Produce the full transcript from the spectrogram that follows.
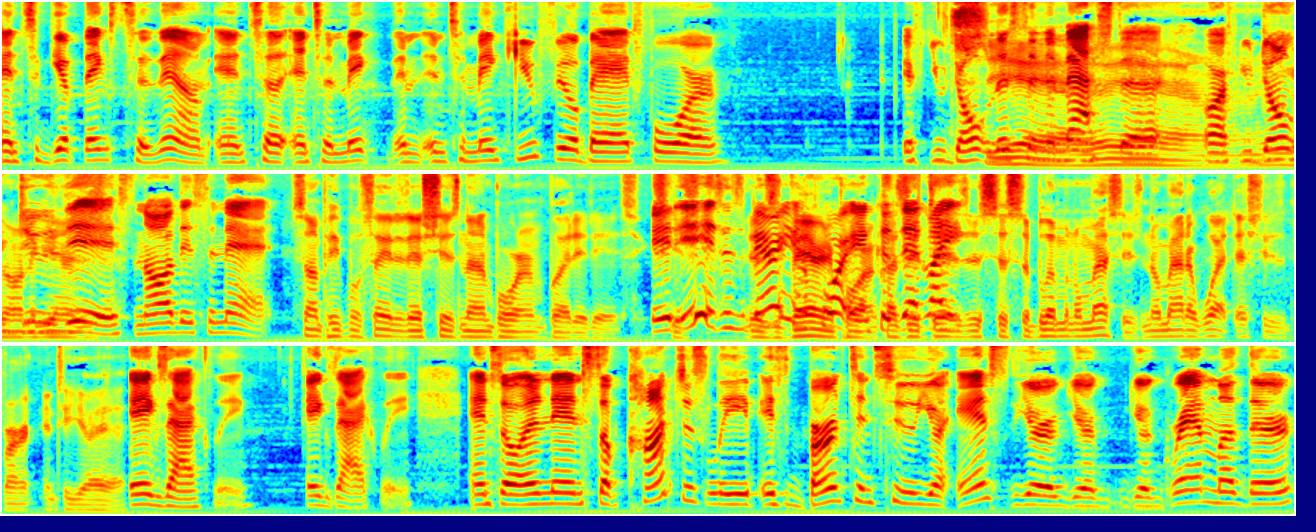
and to give thanks to them and to and to make and, and to make you feel bad for if you don't listen to master yeah. or if you don't do against- this and all this and that. Some people say that that shit's not important, but it is. It is. me. It's very important because it like- it's a subliminal message. No matter what, that shit is burnt into your head. Exactly. Exactly. And so and then subconsciously it's burnt into your aunt your your your grandmother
